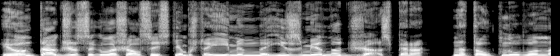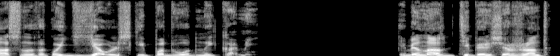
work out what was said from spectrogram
И он также соглашался с тем, что именно измена Джаспера натолкнула нас на такой дьявольский подводный камень. Тебе надо теперь, сержант,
